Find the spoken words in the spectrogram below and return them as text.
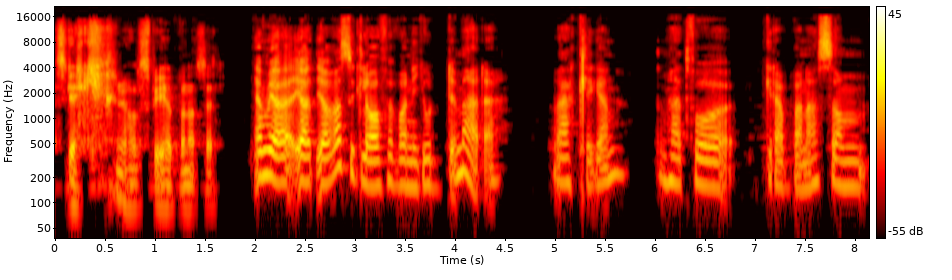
skräckrollspel på något sätt. Ja, men jag, jag, jag var så glad för vad ni gjorde med det. Verkligen. De här två grabbarna som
